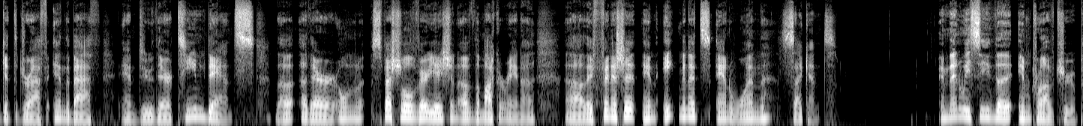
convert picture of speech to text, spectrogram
get the giraffe in the bath and do their team dance, the, uh, their own special variation of the Macarena. Uh, they finish it in eight minutes and one second. And then we see the improv troupe.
